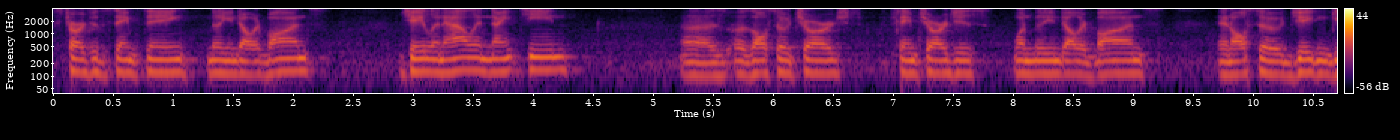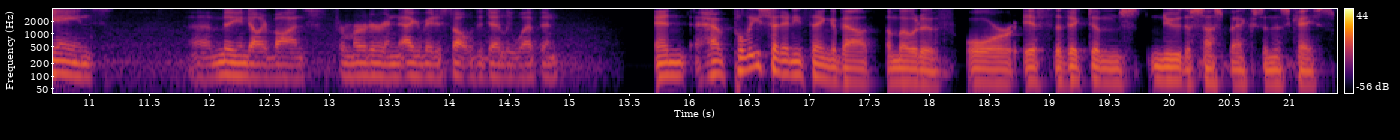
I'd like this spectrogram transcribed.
is charged with the same thing, million dollar bonds. Jalen Allen, 19, uh, was also charged, same charges, one million dollar bonds, and also Jaden Gaines, uh, million dollar bonds for murder and aggravated assault with a deadly weapon. And have police said anything about a motive or if the victims knew the suspects in this case?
